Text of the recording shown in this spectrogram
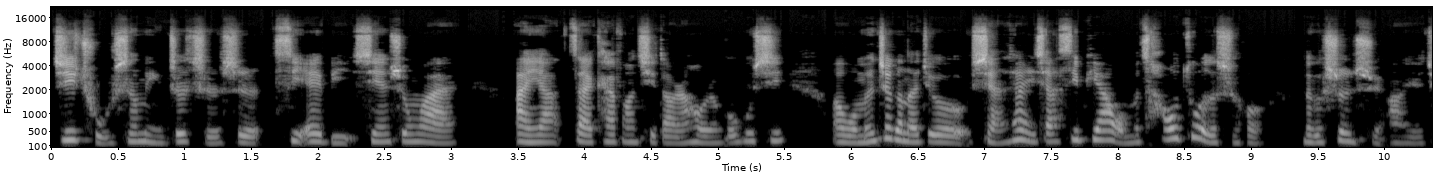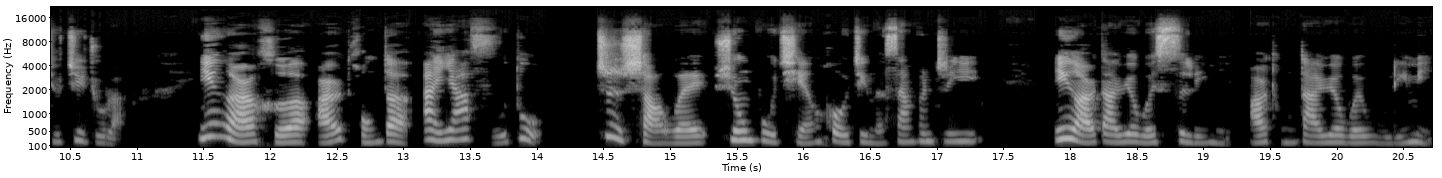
基础生命支持是 CAB，先胸外按压，再开放气道，然后人工呼吸。啊，我们这个呢就想象一下 CPR，我们操作的时候那个顺序啊，也就记住了。婴儿和儿童的按压幅度至少为胸部前后径的三分之一，婴儿大约为四厘米，儿童大约为五厘米。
